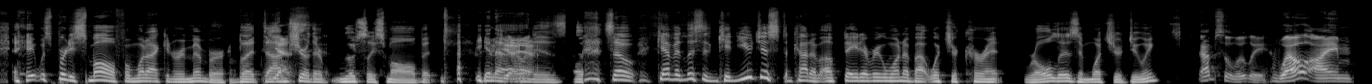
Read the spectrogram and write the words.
it was pretty small from what I can remember, but uh, yes. I'm sure they're mostly small, but you know yeah, how yeah. it is. So, Kevin, listen, can you just kind of update everyone about what your current role is and what you're doing? Absolutely. Well, I'm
